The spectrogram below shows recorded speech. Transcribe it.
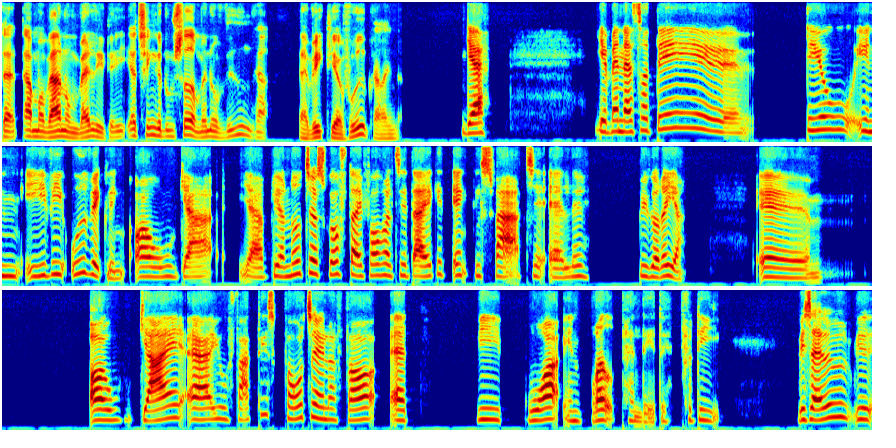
der, der må være nogle valg i det. Jeg tænker, du sidder med noget viden her, der er vigtigt at få ud, Karina. Ja. Jamen altså, det, det er jo en evig udvikling, og jeg, jeg bliver nødt til at skuffe dig i forhold til, at der er ikke et enkelt svar til alle byggerier. Øh, og jeg er jo faktisk fortaler for, at vi bruger en bred palette, fordi hvis alle, vi,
